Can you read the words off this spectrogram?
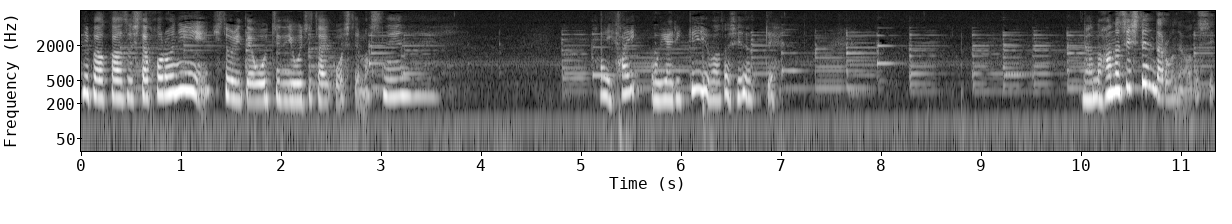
で爆発した頃に一人でお家で幼児対抗してますね。はいはいおやりてえよ私だって。何の話してんだろうね私。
